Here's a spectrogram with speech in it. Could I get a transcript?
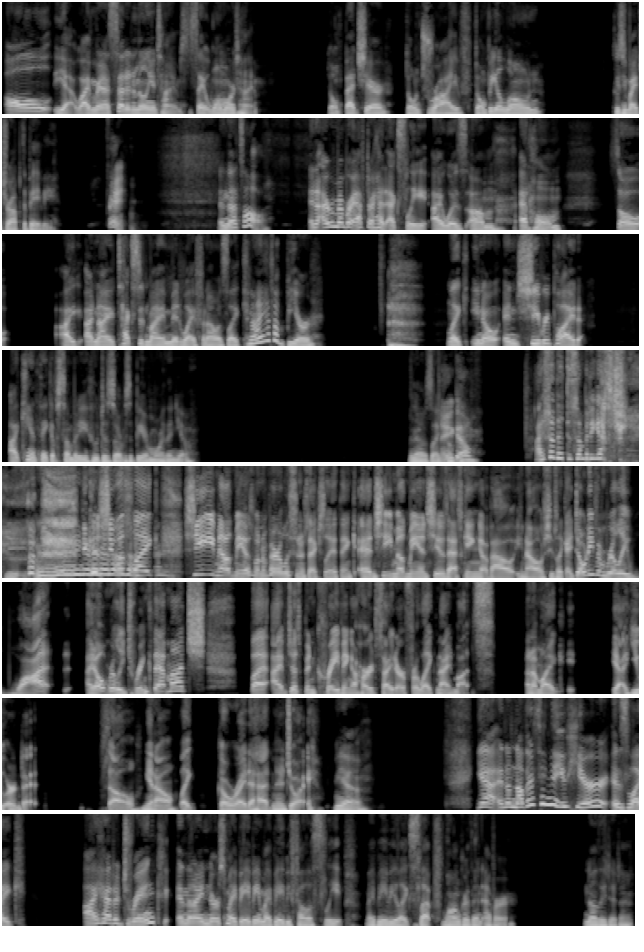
all, yeah, well, I mean, I said it a million times. Say it one more time. Don't bed share, don't drive, don't be alone because you might drop the baby. Right. and that's all. And I remember after I had Exley, I was um at home. So I and I texted my midwife and I was like, "Can I have a beer?" Like, you know, and she replied, "I can't think of somebody who deserves a beer more than you." And I was like, There you go. I said that to somebody yesterday because she was like, she emailed me. It was one of our listeners, actually, I think. And she emailed me and she was asking about, you know, she's like, I don't even really want, I don't really drink that much, but I've just been craving a hard cider for like nine months. And I'm like, yeah, you earned it. So, you know, like go right ahead and enjoy. Yeah. Yeah. And another thing that you hear is like, I had a drink and then I nursed my baby and my baby fell asleep. My baby like slept longer than ever. No, they didn't.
